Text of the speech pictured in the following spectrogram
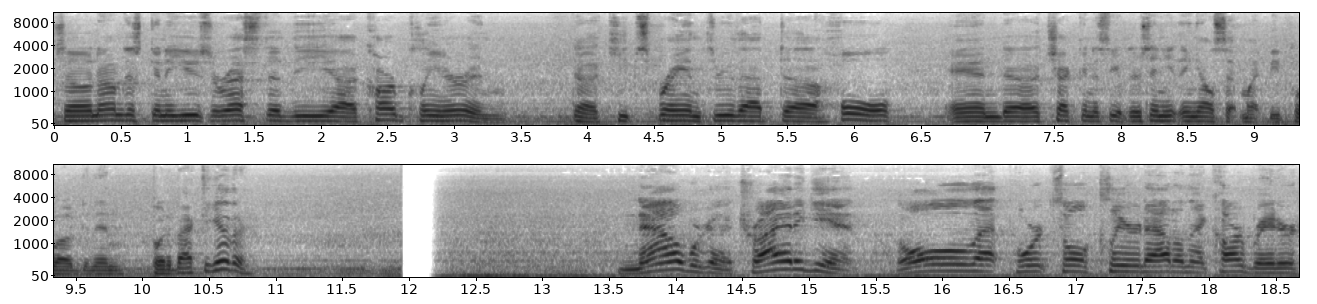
So now I'm just going to use the rest of the uh, carb cleaner and uh, keep spraying through that uh, hole and uh, checking to see if there's anything else that might be plugged and then put it back together. Now we're going to try it again. All that port's all cleared out on that carburetor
